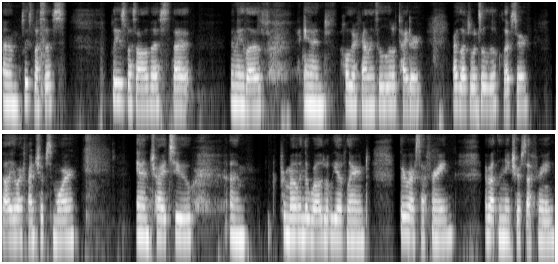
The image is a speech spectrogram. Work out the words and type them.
um, please bless us. Please bless all of us that we may love and hold our families a little tighter, our loved ones a little closer, value our friendships more, and try to um, promote in the world what we have learned through our suffering about the nature of suffering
